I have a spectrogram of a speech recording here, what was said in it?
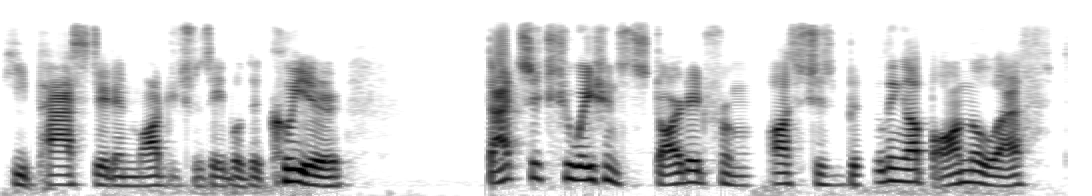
he passed it and Modric was able to clear. That situation started from us just building up on the left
